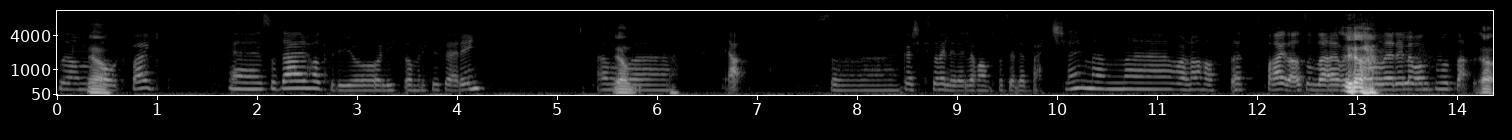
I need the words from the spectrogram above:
som Ja. valgfag. Eh, så der hadde vi jo litt om rekruttering. Og Ja. eh, ja. Så eh, kanskje ikke så veldig relevant for selve bacheloren, men eh, har nå hatt et fag da, som det er Ja. relevant mot. da. Ja,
